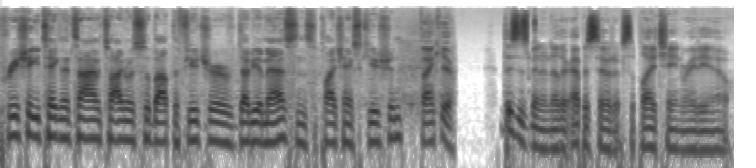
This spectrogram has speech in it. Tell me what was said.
Appreciate you taking the time talking to us about the future of WMS and supply chain execution. Thank you. This has been another episode of Supply Chain Radio.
